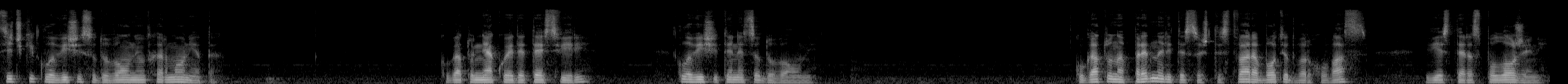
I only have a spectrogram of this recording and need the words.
всички клавиши са доволни от хармонията. Когато някое дете свири, клавишите не са доволни. Когато напредналите същества работят върху вас, вие сте разположени.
